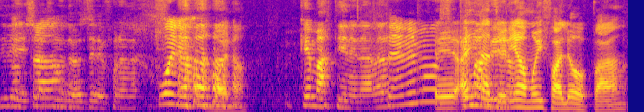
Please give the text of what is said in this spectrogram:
Ella, yo no el teléfono. Bueno, bueno. ¿Qué más tienen? A ver. tenemos. Eh, hay una vino? teoría muy falopa,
